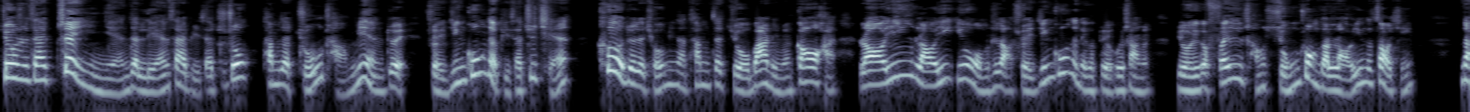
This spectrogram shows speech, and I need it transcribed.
就是在这一年的联赛比赛之中，他们在主场面对水晶宫的比赛之前，客队的球迷呢，他们在酒吧里面高喊“老鹰，老鹰”，因为我们知道水晶宫的那个队徽上面有一个非常雄壮的老鹰的造型。那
